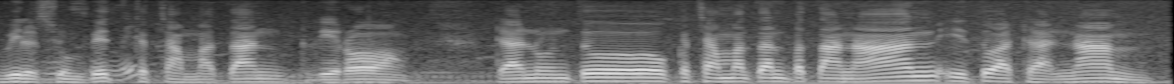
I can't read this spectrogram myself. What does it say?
Wilsumbit. Kecamatan Gelirong. Dan untuk Kecamatan Petanan itu ada enam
